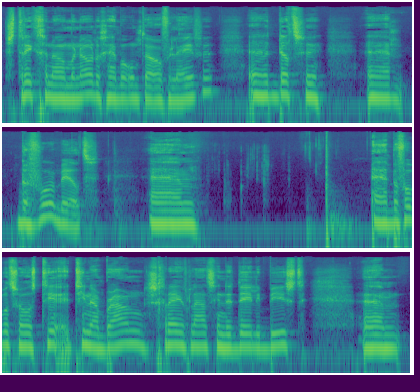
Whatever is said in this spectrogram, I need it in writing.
strikt genomen nodig hebben om te overleven, uh, dat ze uh, bijvoorbeeld. Um, bijvoorbeeld zoals Tina Brown schreef laatst in de Daily Beast. Um,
